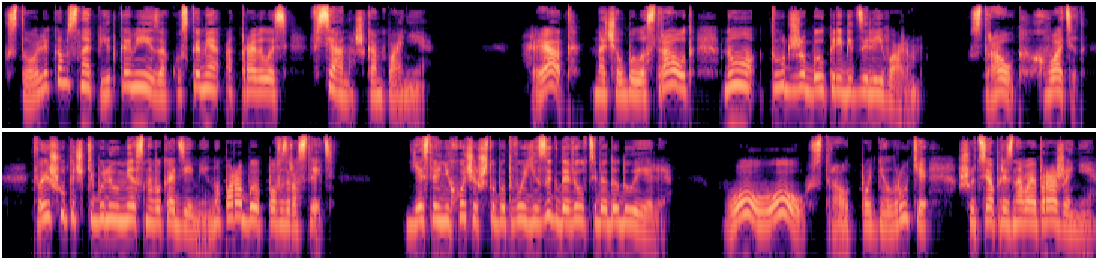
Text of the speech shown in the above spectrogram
К столикам с напитками и закусками отправилась вся наша компания. «Ряд!» — начал было Страут, но тут же был перебит Зельеваром. «Страут, хватит. Твои шуточки были уместны в Академии, но пора бы повзрослеть. Если не хочешь, чтобы твой язык довел тебя до дуэли». «Воу-воу!» — Страут поднял руки, шутя признавая поражение.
